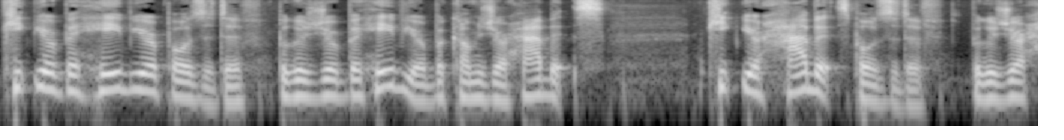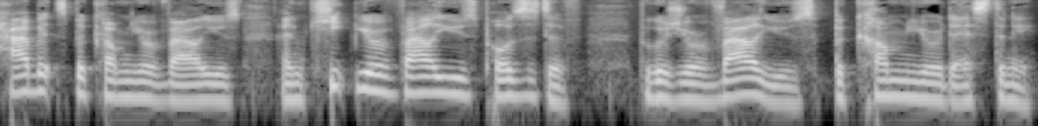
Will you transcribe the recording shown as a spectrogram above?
Keep your behaviour positive because your behaviour becomes your habits. Keep your habits positive because your habits become your values. And keep your values positive because your values become your destiny.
